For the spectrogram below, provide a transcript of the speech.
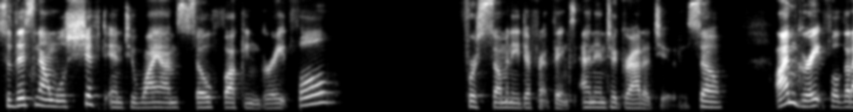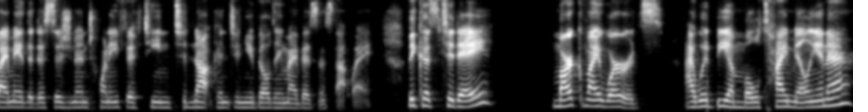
So this now will shift into why I'm so fucking grateful for so many different things and into gratitude. So I'm grateful that I made the decision in 2015 to not continue building my business that way because today, mark my words, I would be a multi-millionaire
